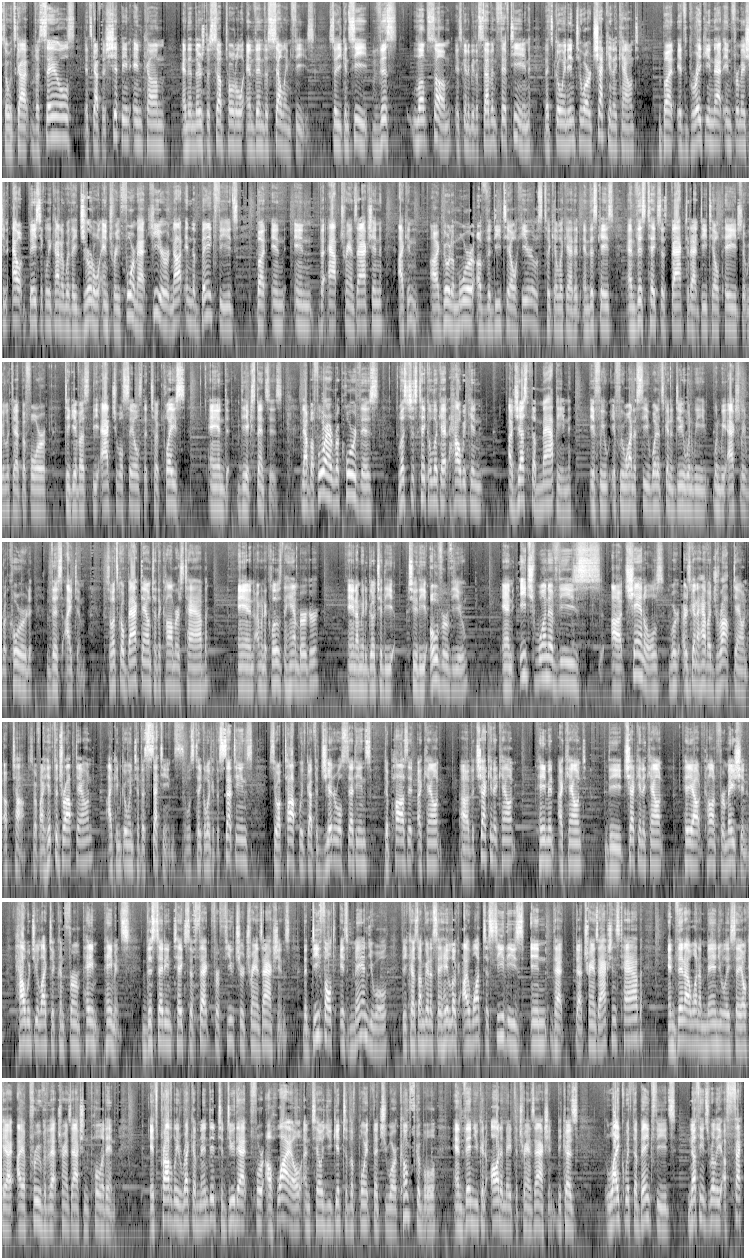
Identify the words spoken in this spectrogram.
So it's got the sales, it's got the shipping income, and then there's the subtotal and then the selling fees. So you can see this lump sum is going to be the 715 that's going into our checking account, but it's breaking that information out basically kind of with a journal entry format here, not in the bank feeds, but in in the app transaction. I can uh, go to more of the detail here. Let's take a look at it in this case. And this takes us back to that detail page that we looked at before to give us the actual sales that took place and the expenses. Now, before I record this, let's just take a look at how we can adjust the mapping if we if we want to see what it's going to do when we when we actually record this item. So let's go back down to the commerce tab and I'm going to close the hamburger and I'm going to go to the to the overview and each one of these uh, channels is going to have a drop down up top. So if I hit the drop down, I can go into the settings. So let's take a look at the settings. So up top, we've got the general settings, deposit account, uh, the checking account, payment account, the checking account, payout confirmation. How would you like to confirm pay payments? This setting takes effect for future transactions. The default is manual because I'm going to say, hey, look, I want to see these in that, that transactions tab. And then I want to manually say, okay, I, I approve of that transaction, pull it in. It's probably recommended to do that for a while until you get to the point that you are comfortable and then you can automate the transaction because like with the bank feeds, nothing's really affected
